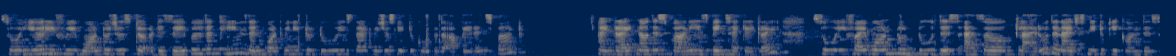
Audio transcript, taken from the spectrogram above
So here if we want to just uh, disable the theme then what we need to do is that we just need to go to the appearance part and right now this Vani is being set it right? So if I want to do this as a Claro then I just need to click on this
